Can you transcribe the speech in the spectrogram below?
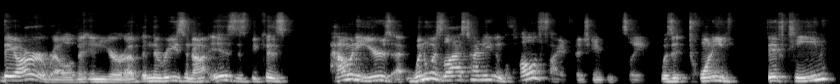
they are irrelevant in Europe. And the reason is, is because how many years, when was the last time they even qualified for the Champions League? Was it 2015?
